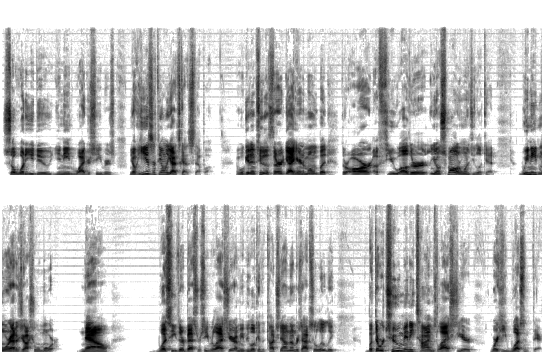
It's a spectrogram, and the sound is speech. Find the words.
So what do you do? You need wide receivers. You know, he isn't the only guy that's got to step up. And we'll get into the third guy here in a moment, but there are a few other, you know, smaller ones you look at. We need more out of Joshua Moore. Now, was he their best receiver last year? I mean, if you look at the touchdown numbers, absolutely. But there were too many times last year where he wasn't there.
